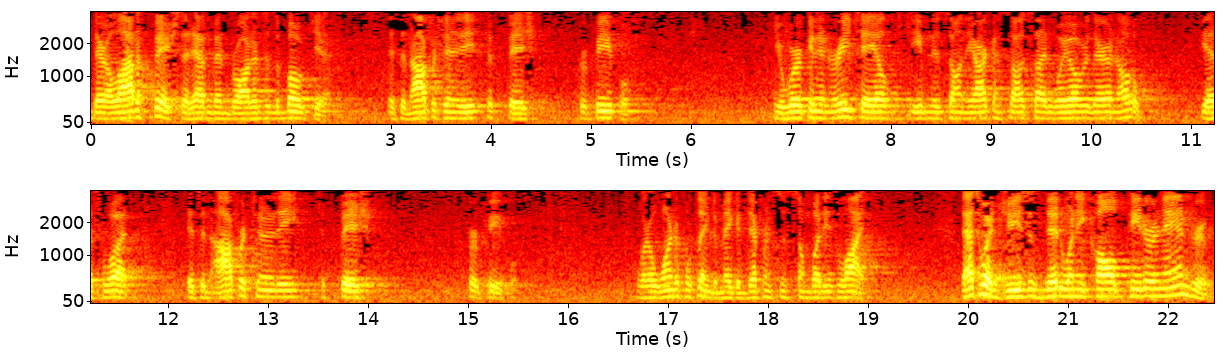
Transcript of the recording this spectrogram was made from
There are a lot of fish that haven't been brought into the boat yet. It's an opportunity to fish for people. You're working in retail, even if it's on the Arkansas side, way over there in Hope. Guess what? It's an opportunity to fish for people. What a wonderful thing to make a difference in somebody's life. That's what Jesus did when he called Peter and Andrew.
